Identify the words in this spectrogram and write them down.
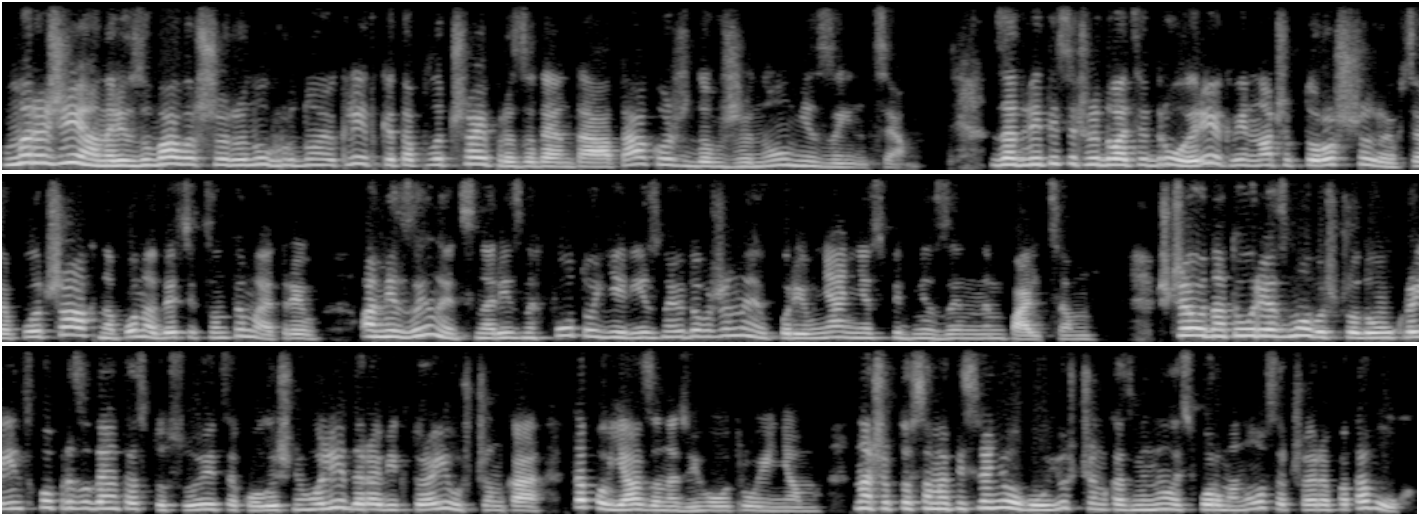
В мережі аналізували ширину грудної клітки та плечей президента, а також довжину мізинця. За 2022 рік він, начебто, розширився в плечах на понад 10 сантиметрів, а мізинець на різних фото є різної довжини в порівнянні з підмізинним пальцем. Ще одна теорія змови щодо українського президента стосується колишнього лідера Віктора Ющенка та пов'язана з його отруєнням. Начебто, саме після нього у Ющенка змінилась форма носа, черепа та вух.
